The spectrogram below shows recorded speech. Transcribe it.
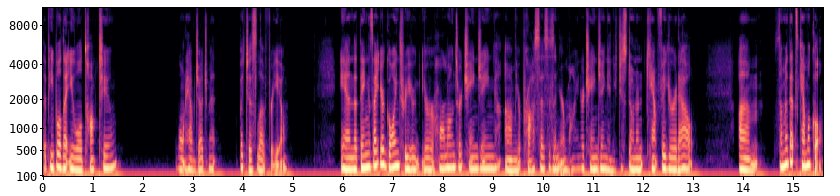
The people that you will talk to won't have judgment, but just love for you. And the things that you're going through, your, your hormones are changing, um, your processes in your mind are changing, and you just don't can't figure it out. Um, some of that's chemical,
